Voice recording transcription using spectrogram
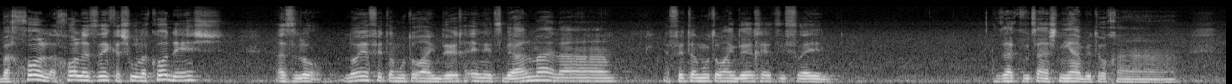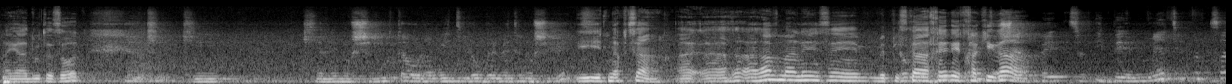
בחול, החול הזה קשור לקודש, אז לא, לא יפה תלמוד תורה עם דרך ארץ בעלמא, אלא יפה תלמוד תורה עם דרך ארץ ישראל. זו הקבוצה השנייה בתוך ה... היהדות הזאת. כי האנושיות העולמית היא לא באמת אנושית? היא התנפצה. הרב מעלה איזה בפסקה לא, אחרת, חקירה. היא באמת התנפצה,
